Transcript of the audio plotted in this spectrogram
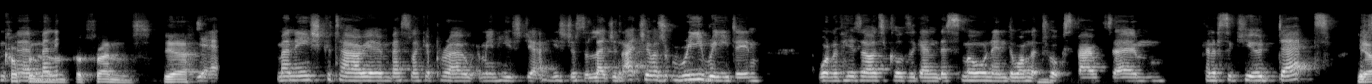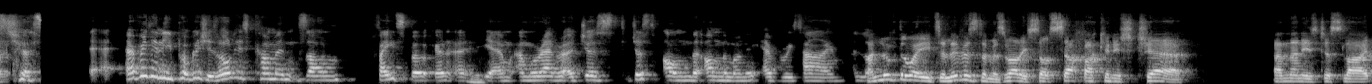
a couple um, of them good friends. Yeah, yeah. Manish Kataria, Invest Like a Pro. I mean, he's yeah, he's just a legend. Actually, I was rereading one of his articles again this morning, the one that talks about um, kind of secured debt. Yeah. It's just everything he publishes, all his comments on Facebook and uh, mm. yeah, and wherever are just just on the on the money every time. I love, I love the way he delivers them as well. He's sort of sat back in his chair, and then he's just like,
